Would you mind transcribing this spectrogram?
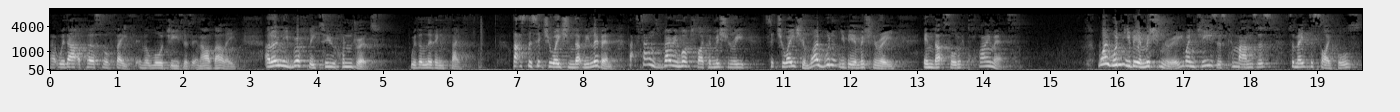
uh, without a personal faith in the Lord Jesus in our valley, and only roughly 200 with a living faith. That's the situation that we live in. That sounds very much like a missionary situation. Why wouldn't you be a missionary in that sort of climate? Why wouldn't you be a missionary when Jesus commands us to make disciples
